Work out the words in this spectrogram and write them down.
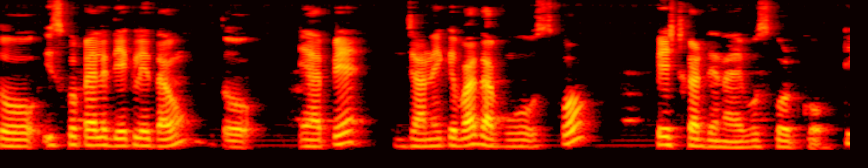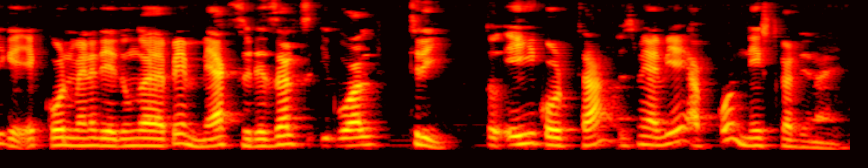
तो इसको पहले देख लेता हूँ। तो यहाँ पे जाने के बाद आप वो उसको पेस्ट कर देना है, उस कोड को, ठीक है? एक कोड मैंने दे दूँगा यहाँ पे, मैक्स रिज़ल्ट इक्वल थ्री। तो यही कोड था उसमें अभी आपको नेक्स्ट कर देना है।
